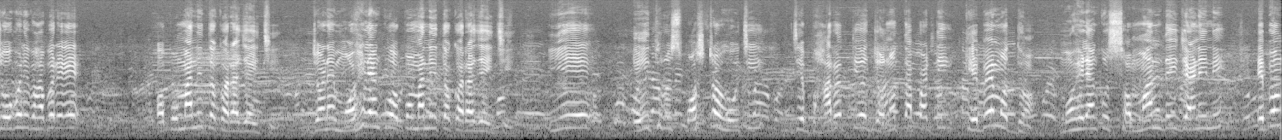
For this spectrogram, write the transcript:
ଯେଉଁଭଳି ଭାବରେ ଅପମାନିତ କରାଯାଇଛି ଜଣେ ମହିଳାଙ୍କୁ ଅପମାନିତ କରାଯାଇଛି ଇଏ ଏଇଥିରୁ ସ୍ପଷ୍ଟ ହେଉଛି ଯେ ଭାରତୀୟ ଜନତା ପାର୍ଟି କେବେ ମଧ୍ୟ ମହିଳାଙ୍କୁ ସମ୍ମାନ ଦେଇ ଜାଣିନି ଏବଂ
